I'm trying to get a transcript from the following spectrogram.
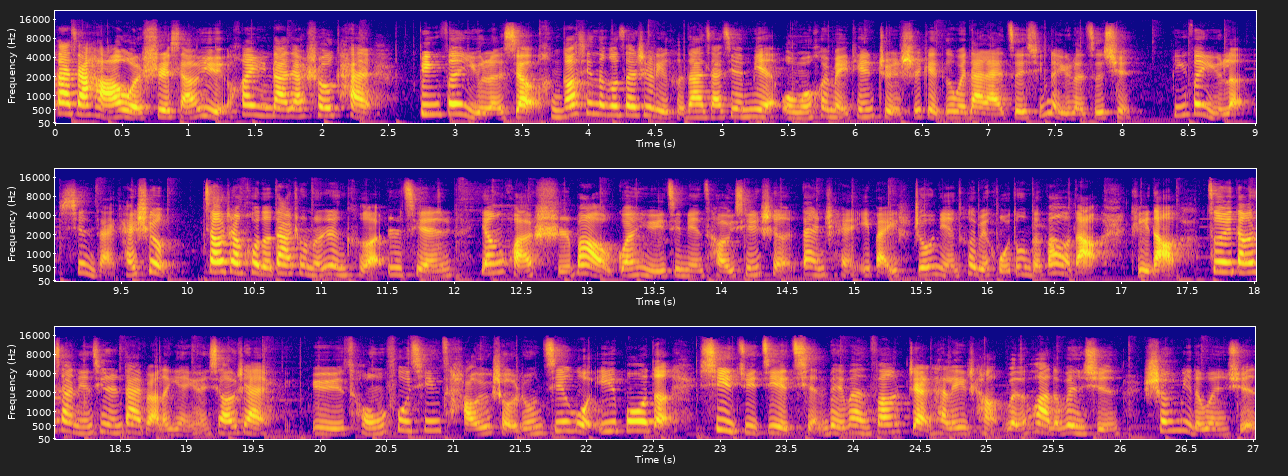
大家好，我是小雨，欢迎大家收看缤纷娱乐秀，很高兴能够在这里和大家见面。我们会每天准时给各位带来最新的娱乐资讯。缤纷娱乐现在开售。肖战获得大众的认可。日前，央华时报关于纪念曹禺先生诞辰一百一十周年特别活动的报道提到，作为当下年轻人代表的演员肖战，与从父亲曹禺手中接过衣钵的戏剧界前辈万方展开了一场文化的问询、生命的问询、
